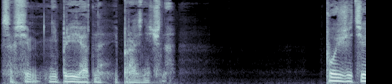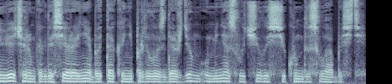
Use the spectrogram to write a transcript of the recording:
совсем неприятно и празднично. Позже, тем вечером, когда серое небо так и не пролилось дождем, у меня случилась секунда слабости.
